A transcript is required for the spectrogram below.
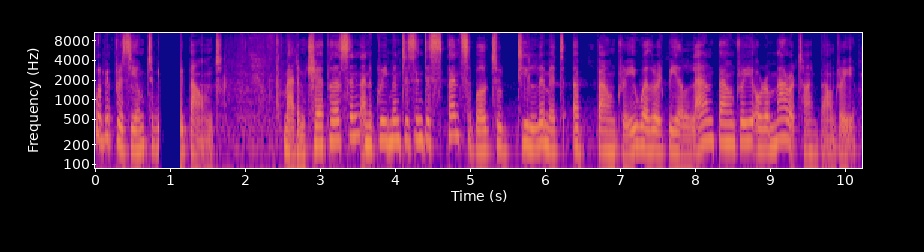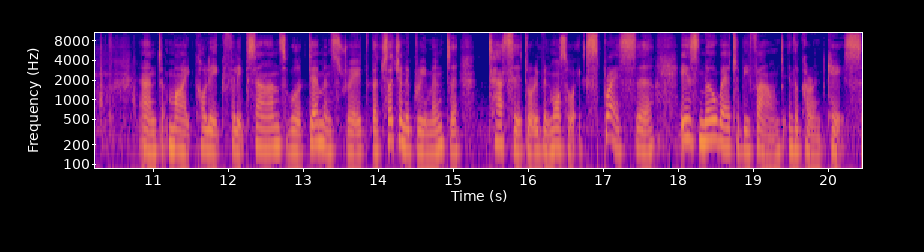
would be presumed to be bound. Madam Chairperson, an agreement is indispensable to delimit a boundary, whether it be a land boundary or a maritime boundary. And my colleague Philippe Sands will demonstrate that such an agreement, uh, tacit or even more so express, uh, is nowhere to be found in the current case.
